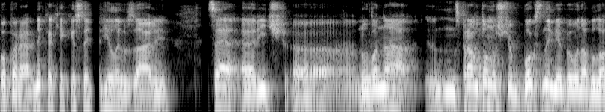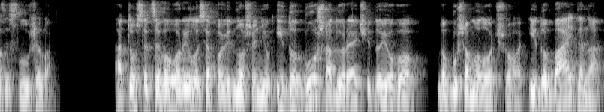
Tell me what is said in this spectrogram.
попередниках, які сиділи в залі. Це е, річ, е, ну вона справа в тому, що Бог з ним, якби вона була заслужена. А то все це говорилося по відношенню і до Буша, до речі, до його до Буша молодшого, і до Байдена,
